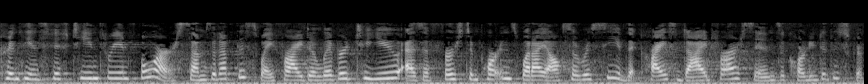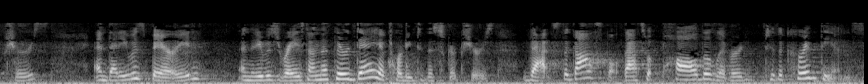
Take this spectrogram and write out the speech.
Corinthians 15, 3 and 4 sums it up this way For I delivered to you as of first importance what I also received, that Christ died for our sins according to the Scriptures, and that he was buried and that he was raised on the third day according to the scriptures. That's the gospel. That's what Paul delivered to the Corinthians.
